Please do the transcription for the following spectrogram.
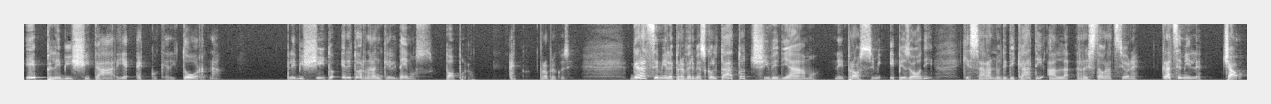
e plebiscitarie. Ecco che ritorna plebiscito e ritorna anche il demos, popolo. Proprio così. Grazie mille per avermi ascoltato, ci vediamo nei prossimi episodi che saranno dedicati alla restaurazione. Grazie mille, ciao!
